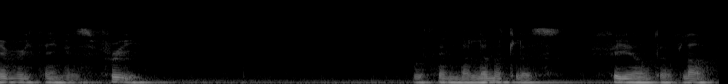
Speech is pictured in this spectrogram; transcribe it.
Everything is free within the limitless field of love.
